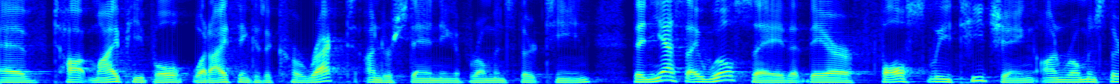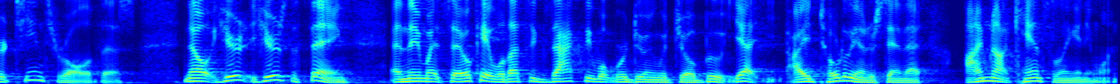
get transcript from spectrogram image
have taught my people what I think is a correct understanding of Romans 13, then yes, I will say that they are falsely teaching on Romans 13 through all of this. Now, here, here's the thing. And they might say, okay, well, that's exactly what we're doing with Joe Boot. Yeah, I totally understand that. I'm not canceling anyone.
